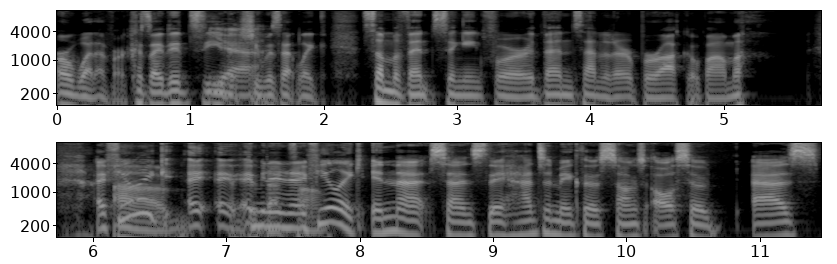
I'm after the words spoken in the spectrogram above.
or whatever. Because I did see that she was at like some event singing for then Senator Barack Obama. I feel like Um, I, I, I mean, and I feel like in that sense, they had to make those songs also as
